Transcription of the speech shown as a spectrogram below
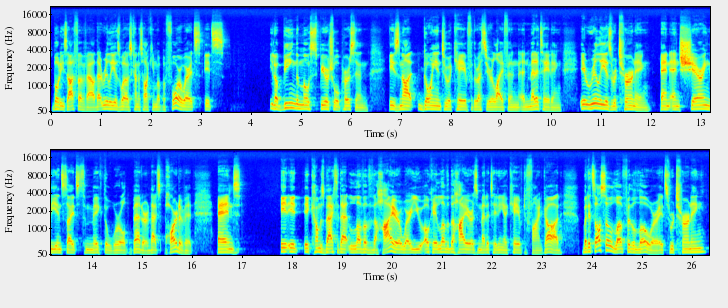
bodhisattva vow. That really is what I was kind of talking about before, where it's it's, you know, being the most spiritual person is not going into a cave for the rest of your life and, and meditating. It really is returning and and sharing the insights to make the world better. That's part of it. And it, it it comes back to that love of the higher where you okay love of the higher is meditating a cave to find god but it's also love for the lower it's returning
